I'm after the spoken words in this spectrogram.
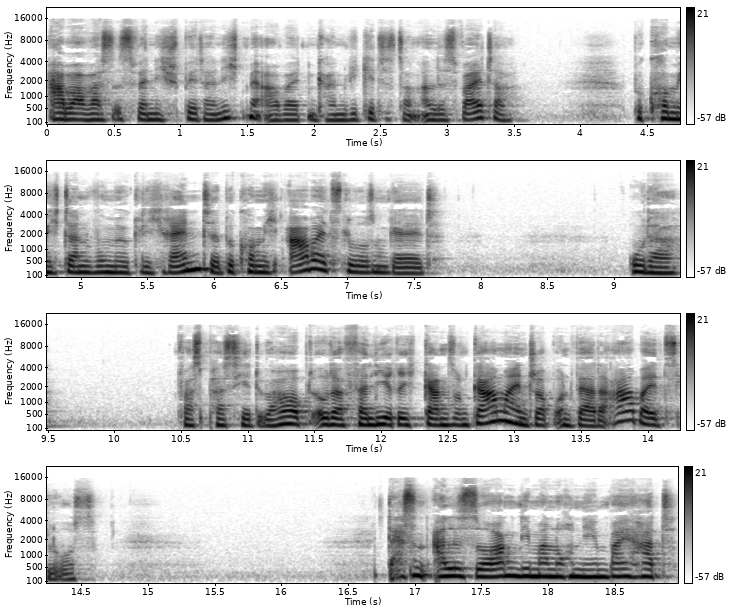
Aber was ist, wenn ich später nicht mehr arbeiten kann? Wie geht es dann alles weiter? Bekomme ich dann womöglich Rente? Bekomme ich Arbeitslosengeld? Oder was passiert überhaupt? Oder verliere ich ganz und gar meinen Job und werde arbeitslos? Das sind alles Sorgen, die man noch nebenbei hat,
